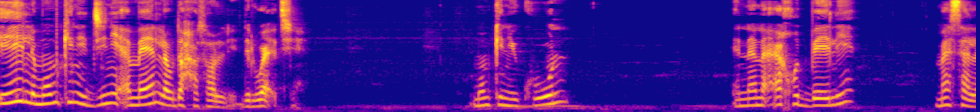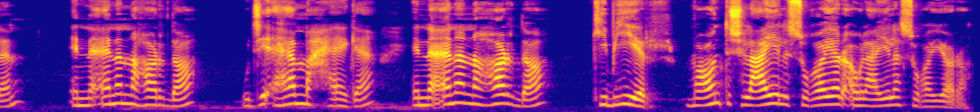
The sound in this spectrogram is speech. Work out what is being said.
إيه اللي ممكن يديني أمان لو ده حصل لي دلوقتي. ممكن يكون إن أنا آخد بالي مثلا إن أنا النهارده ودي أهم حاجة إن أنا النهارده كبير ما عنتش العيل الصغير أو العيلة الصغيرة.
